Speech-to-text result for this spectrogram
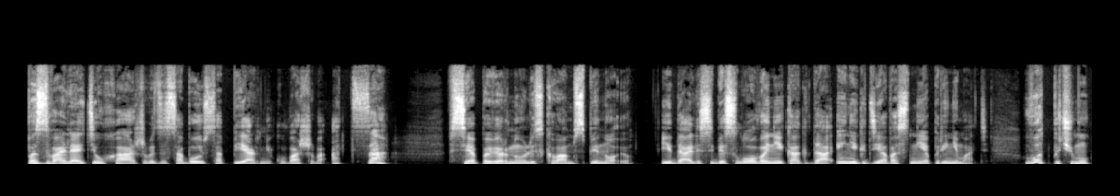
позволяете ухаживать за собою сопернику вашего отца, все повернулись к вам спиною и дали себе слово никогда и нигде вас не принимать. Вот почему,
